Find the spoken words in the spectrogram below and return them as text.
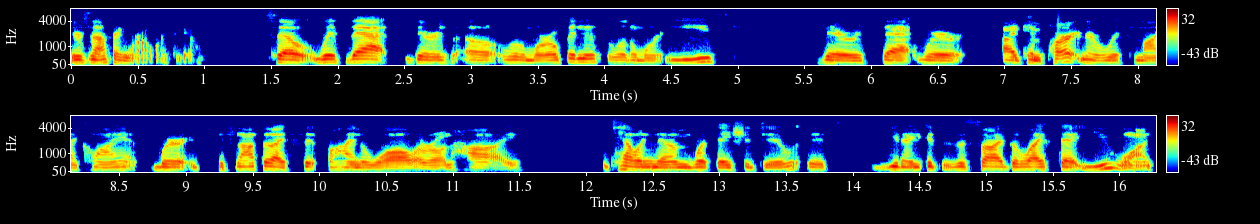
There's nothing wrong with you. So with that, there's a little more openness, a little more ease. There's that where I can partner with my client where it's not that I sit behind a wall or on high telling them what they should do. It's, you know, you get to decide the life that you want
